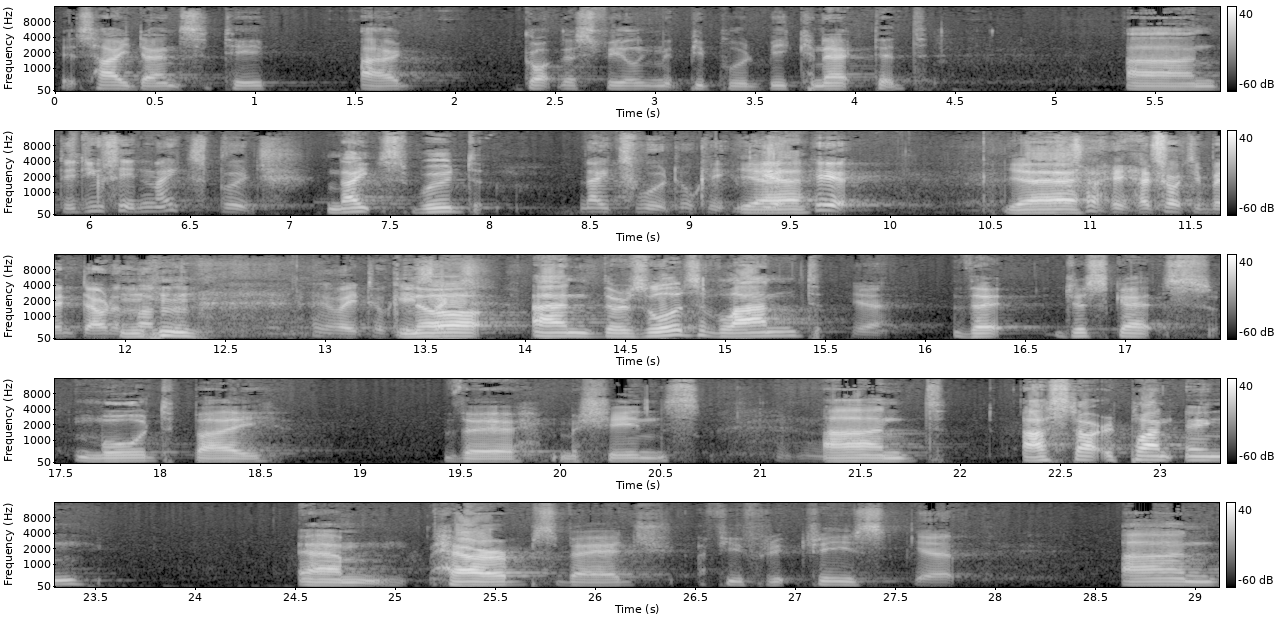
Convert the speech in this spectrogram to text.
it's high density. I got this feeling that people would be connected. And Did you say Knightsbridge? Knightswood, Knightswood, okay. Yeah. Here, here. yeah. Sorry, I thought you meant down in London. right, okay. no, thanks. and there's loads of land Yeah. that just gets mowed by the machines. And I started planting um, herbs, veg, a few fruit trees. Yeah. And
